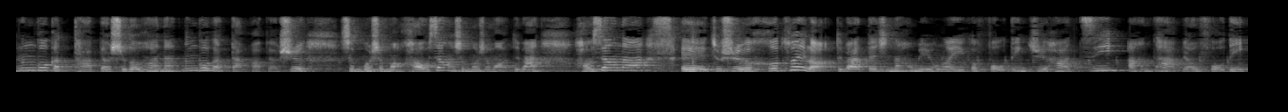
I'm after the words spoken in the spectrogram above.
는것같아表示的话呢，는것같아啊，表示什么什么，好像什么什么，对吧？好像呢，哎，就是喝醉了，对吧？但是呢，后面用了一个否定句哈，지安다表否定，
